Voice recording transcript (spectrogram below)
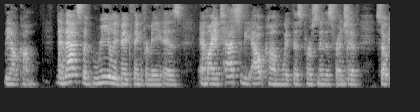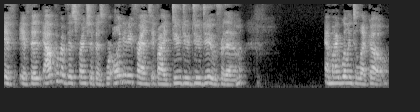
the outcome? And that's the really big thing for me is, am I attached to the outcome with this person in this friendship? So if, if the outcome of this friendship is we're only going to be friends if I do, do, do, do for them, am I willing to let go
